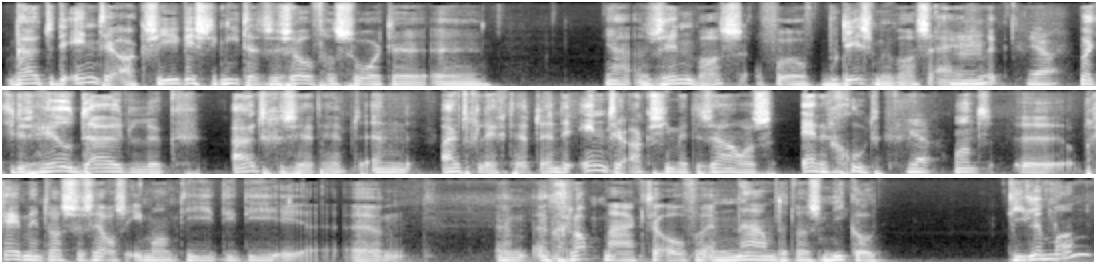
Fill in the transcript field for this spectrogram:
buiten de interactie wist ik niet dat er zoveel soorten uh, ja, zen was, of, of boeddhisme was eigenlijk. Mm, ja. Wat je dus heel duidelijk uitgezet hebt en uitgelegd hebt. En de interactie met de zaal was erg goed. Ja. Want op een gegeven moment was er zelfs iemand die, die, die um, een, een, grap maakte over een naam. Dat was Nico Tieleman.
